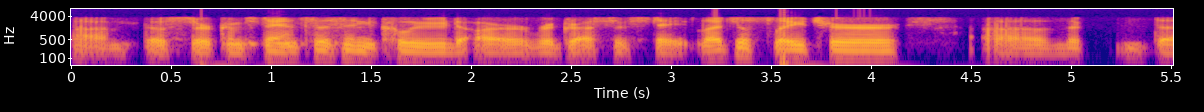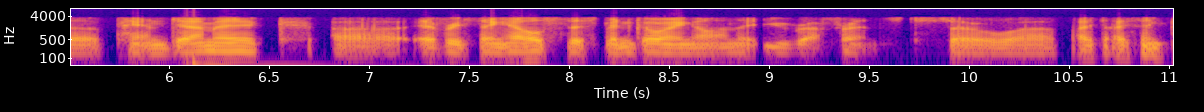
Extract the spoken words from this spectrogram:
Um, those circumstances include our regressive state legislature, uh, the the pandemic, uh, everything else that's been going on that you referenced. So uh, I, I think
